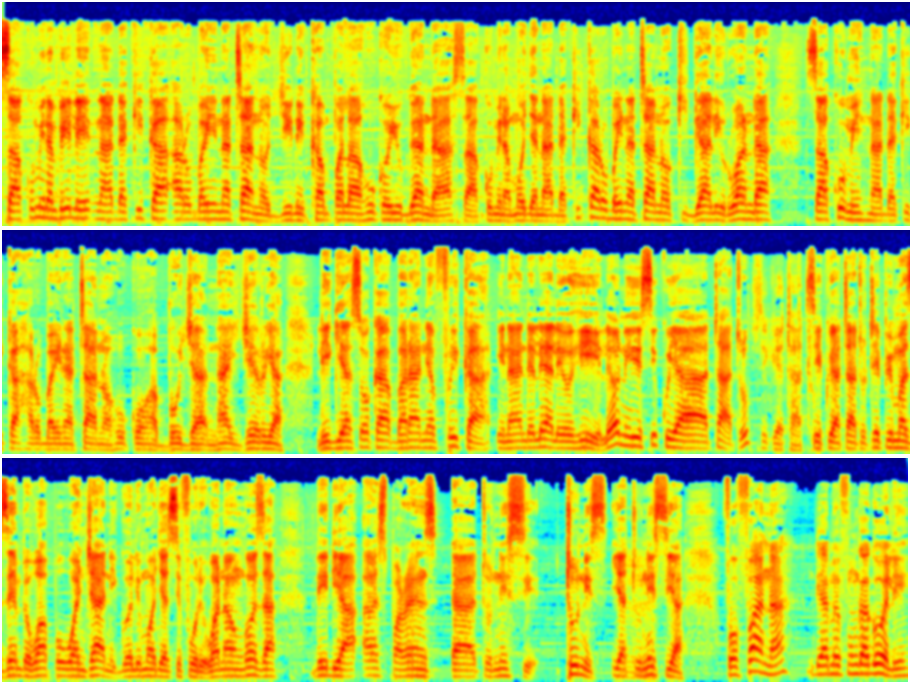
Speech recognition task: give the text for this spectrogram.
saa 12 na dakika 45 jini kampala huko uganda. Saa 11 na dakika 45 kigali rwanda. Saa 1 na dakika 45 huko abuja nigeria. Ligi ya soka barani afrika inaendelea leo hii. Leo ni siku ya tatu. Siku ya tatu. Siku ya tatu. Tepi mazembe wapo uwanjani goli moja sifuri. Wanaongoza dhidi ya Esperance uh, tunisi tunis ya tunisia. Fofana ndi amefunga goli.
